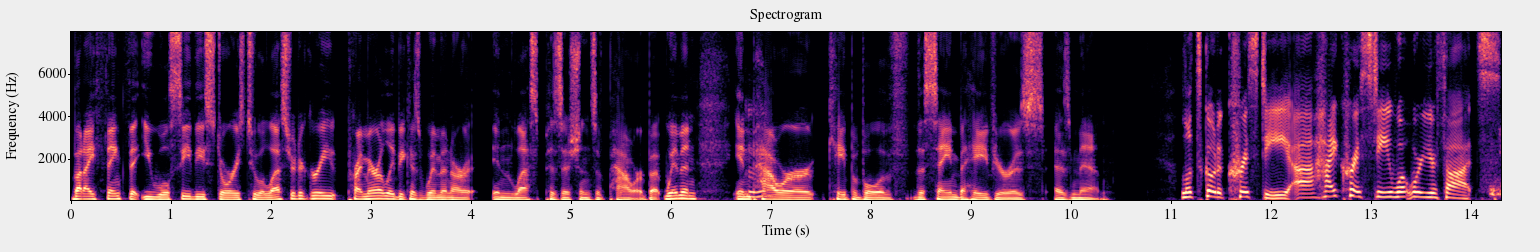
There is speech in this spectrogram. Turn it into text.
But I think that you will see these stories to a lesser degree, primarily because women are in less positions of power. But women in power are capable of the same behavior as as men. Let's go to Christy. Uh, hi, Christy. What were your thoughts?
